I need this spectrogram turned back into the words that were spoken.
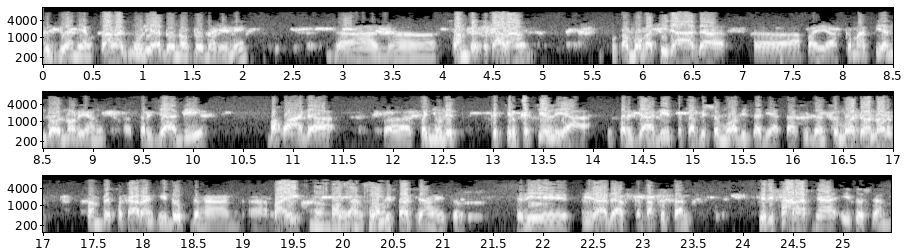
tujuan yang sangat mulia donor-donor ini dan uh, sampai sekarang moga-moga tidak ada uh, apa ya kematian donor yang terjadi bahwa ada uh, penyulit kecil-kecil ya terjadi tetapi semua bisa diatasi dan semua donor sampai sekarang hidup dengan uh, baik dan dengan okay. kualitas yang itu. Jadi tidak ada ketakutan. Jadi syaratnya itu dan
